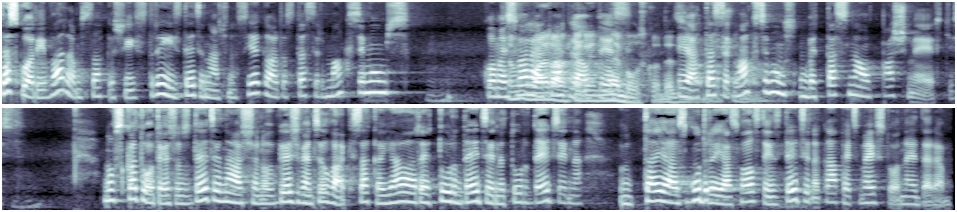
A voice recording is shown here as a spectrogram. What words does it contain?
Tas, ko arī varam saka, šīs trīs dedzināšanas iekārtas, tas ir maksimums, ko mēs varētu atļauties. Nebūs, ko Jā, tas ir maksimums, bet tas nav pašmērķis. Nu, skatoties uz dedzināšanu, bieži vien cilvēki saka, jā, re, tur dedzina, tur dedzina tajās gudrajās valstīs dedzina, kāpēc mēs to nedarām.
